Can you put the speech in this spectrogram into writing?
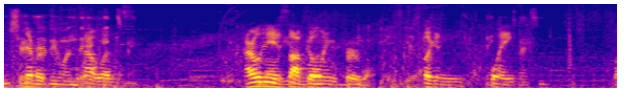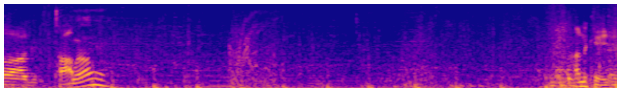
Nope, sure never. everyone there Not hates once. me. I really need to stop going for you don't hate you. fucking Thank you, blank log. Top. Well, On occasion.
